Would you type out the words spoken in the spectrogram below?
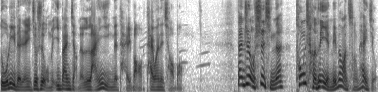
独立的人，也就是我们一般讲的蓝营的台胞、台湾的侨胞。但这种事情呢，通常呢也没办法藏太久。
